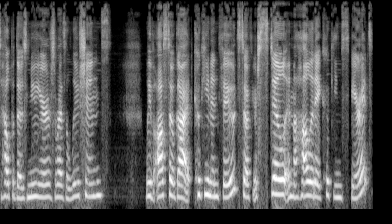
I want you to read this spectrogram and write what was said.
to help with those New Year's resolutions. We've also got cooking and food. So if you're still in the holiday cooking spirit,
